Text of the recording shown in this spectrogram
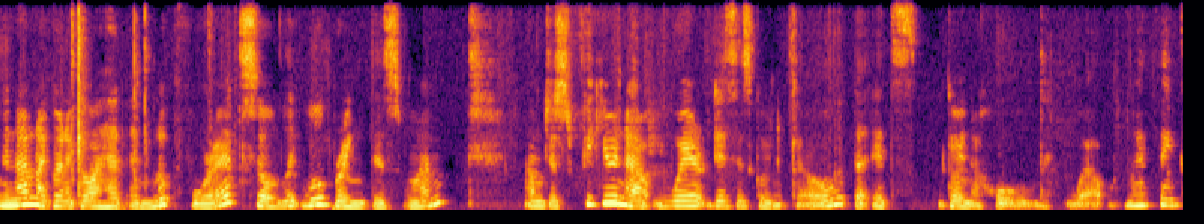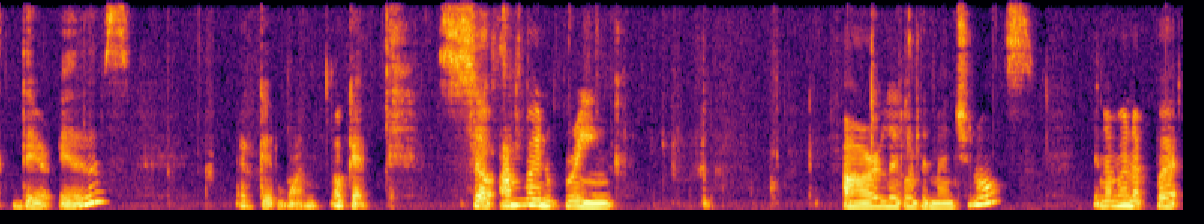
And I'm not going to go ahead and look for it. So we'll bring this one. I'm just figuring out where this is going to go, that it's going to hold well. I think there is a good one. Okay, so I'm going to bring our little dimensionals and I'm going to put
